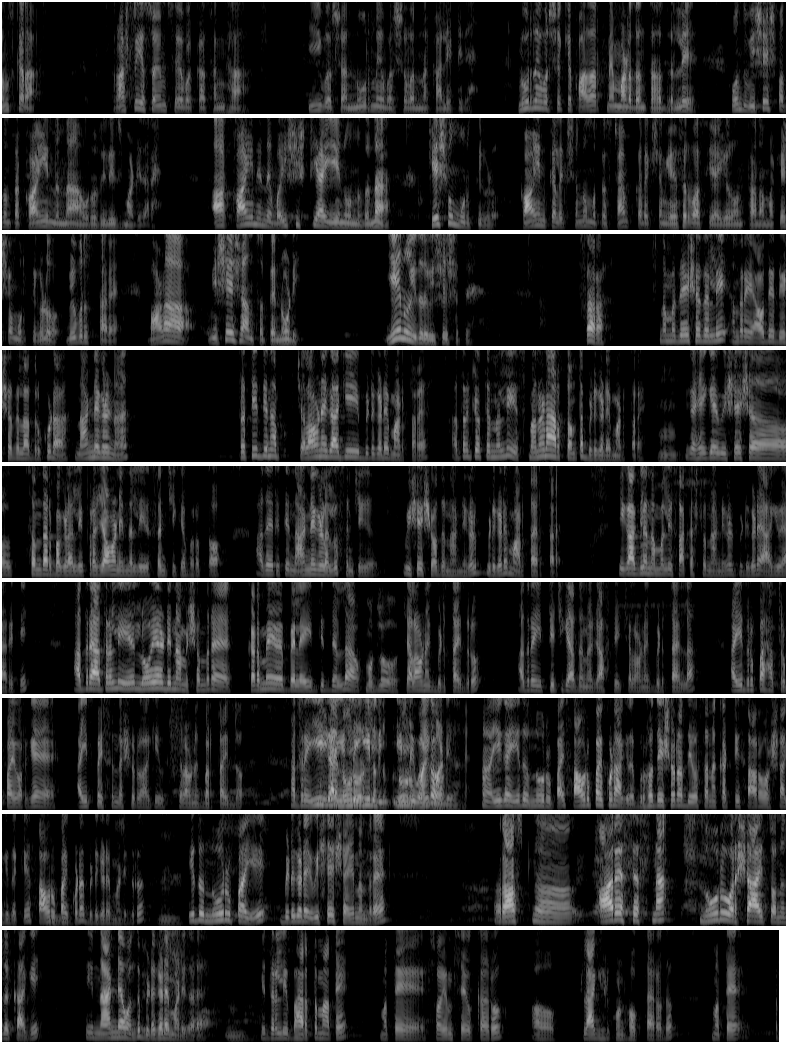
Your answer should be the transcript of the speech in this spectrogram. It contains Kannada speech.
ನಮಸ್ಕಾರ. ರಾಷ್ಟ್ರೀಯ ಸ್ವಯಂ ಸೇವಕ ಸಂಘ ಈ ವರ್ಷ ನೂರನೇ ವರ್ಷವನ್ನು ಕಾಲಿಟ್ಟಿದೆ. ನೂರನೇ ವರ್ಷಕ್ಕೆ ಪಾದಾರ್ಪಣೆ ಮಾಡದಂತಹದ್ರಲ್ಲಿ ಒಂದು ವಿಶೇಷವಾದಂಥ ಕಾಯಿನನ್ನು ಅವರು ರಿಲೀಸ್ ಮಾಡಿದ್ದಾರೆ. ಆ ಕಾಯಿನಿನ ವೈಶಿಷ್ಟ್ಯ ಏನು ಅನ್ನೋದನ್ನು ಕೇಶವಮೂರ್ತಿಗಳು, ಕಾಯಿನ್ ಕಲೆಕ್ಷನ್ನು ಮತ್ತು ಸ್ಟ್ಯಾಂಪ್ ಕಲೆಕ್ಷನ್ಗೆ ಹೆಸರುವಾಸಿಯಾಗಿರುವಂಥ ನಮ್ಮ ಕೇಶವಮೂರ್ತಿಗಳು ವಿವರಿಸ್ತಾರೆ. ಭಾಳ ವಿಶೇಷ ಅನಿಸುತ್ತೆ ನೋಡಿ. ಏನು ಇದರ ವಿಶೇಷತೆ? ಸರ್ ನಮ್ಮ ದೇಶದಲ್ಲಿ ಅಂದರೆ ಯಾವುದೇ ದೇಶದಲ್ಲಾದರೂ ಕೂಡ ನಾಣ್ಯಗಳನ್ನ ಪ್ರತಿದಿನ ಚಲಾವಣೆಗಾಗಿ ಬಿಡುಗಡೆ ಮಾಡ್ತಾರೆ. ಅದರ ಜೊತೆಯಲ್ಲಿ ಸ್ಮರಣಾರ್ಥ ಅಂತ ಬಿಡುಗಡೆ ಮಾಡ್ತಾರೆ. ಈಗ ಹೇಗೆ ವಿಶೇಷ ಸಂದರ್ಭಗಳಲ್ಲಿ ಪ್ರಜಾವಾಣಿನಲ್ಲಿ ಸಂಚಿಕೆ ಬರುತ್ತೋ ಅದೇ ರೀತಿ ನಾಣ್ಯಗಳಲ್ಲೂ ಸಂಚಿಕೆ ವಿಶೇಷವಾದ ನಾಣ್ಯಗಳು ಬಿಡುಗಡೆ ಮಾಡ್ತಾ ಇರ್ತಾರೆ. ಈಗಾಗಲೇ ನಮ್ಮಲ್ಲಿ ಸಾಕಷ್ಟು ನಾಣ್ಯಗಳು ಬಿಡುಗಡೆ ಆಗಿವೆ ಆ ರೀತಿ. ಆದರೆ ಅದರಲ್ಲಿ ಲೋಯರ್ ಡಿನಾಮಿಷನ್ ಅಂದರೆ ಕಡಿಮೆ ಬೆಲೆ ಇದ್ದಿದ್ದನ್ನೆಲ್ಲ ಮೊದಲು ಚಲಾವಣೆಗೆ ಬಿಡ್ತಾಯಿದ್ರು ಆದರೆ ಇತ್ತೀಚೆಗೆ ಅದನ್ನು ಜಾಸ್ತಿ ಚಲಾವಣೆಗೆ ಬಿಡ್ತಾ ಇಲ್ಲ. ಐದು ರೂಪಾಯಿ ಹತ್ತು ರೂಪಾಯಿವರೆಗೆ ಐದು ಪೈಸೆಯಿಂದ ಶುರುವಾಗಿ ಚಲಾವಣೆಗೆ ಬರ್ತಾ ಇದ್ದು. ಆದರೆ ಈಗ ಇಲ್ಲಿ- ಒಂದು ಮಾಡಿದ್ದಾರೆ. ಹಾಂ ಈಗ ಇದು ನೂರು ರೂಪಾಯಿ ಸಾವಿರ ರೂಪಾಯಿ ಕೂಡ ಆಗಿದೆ. ಬೃಹದೇಶ್ವರ ದೇವಸ್ಥಾನ ಕಟ್ಟಿ ಸಾವಿರ ವರ್ಷ ಆಗಿದ್ದಕ್ಕೆ ಸಾವಿರ ರೂಪಾಯಿ ಕೂಡ ಬಿಡುಗಡೆ ಮಾಡಿದರು. ಇದು ನೂರು ರೂಪಾಯಿ ಬಿಡುಗಡೆ ವಿಶೇಷ ಏನಂದರೆ ರಾಷ್ಟ್ರ ಆರ್ ಎಸ್ ಎಸ್ನ ನೂರು ವರ್ಷ ಆಯಿತು ಅನ್ನೋದಕ್ಕಾಗಿ ಈ ನಾಣ್ಯ ಒಂದು ಬಿಡುಗಡೆ ಮಾಡಿದ್ದಾರೆ. ಇದರಲ್ಲಿ ಭಾರತ ಮಾತೆ ಮತ್ತು ಸ್ವಯಂ ಸೇವಕರು ಫ್ಲ್ಯಾಗ್ ಹಿಡ್ಕೊಂಡು ಹೋಗ್ತಾ ಇರೋದು. ಮತ್ತು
